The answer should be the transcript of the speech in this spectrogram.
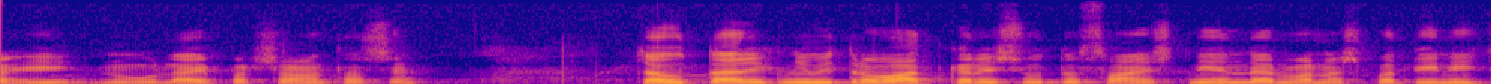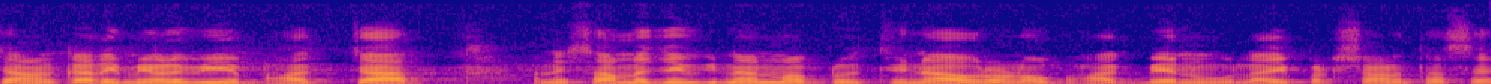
રહીનું લાઈવ પ્રસારણ થશે. ચૌદ તારીખની મિત્રો વાત કરીશું તો સાયન્સની અંદર વનસ્પતિની જાણકારી મેળવીએ ભાગ ચાર અને સામાજિક વિજ્ઞાનમાં પૃથ્વીના આવરણો ભાગ બેનું લાઈવ પ્રસારણ થશે.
